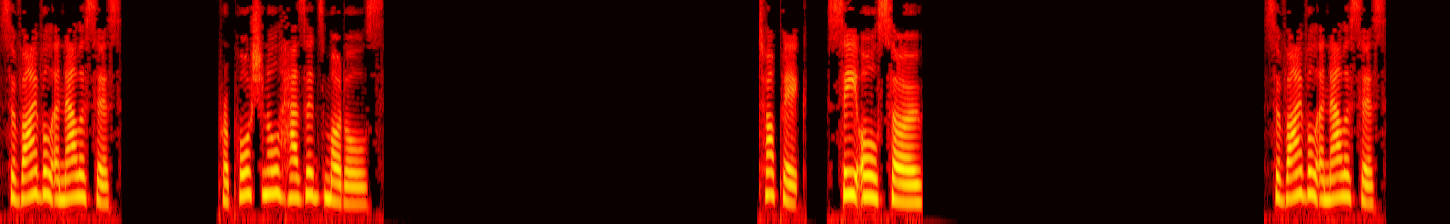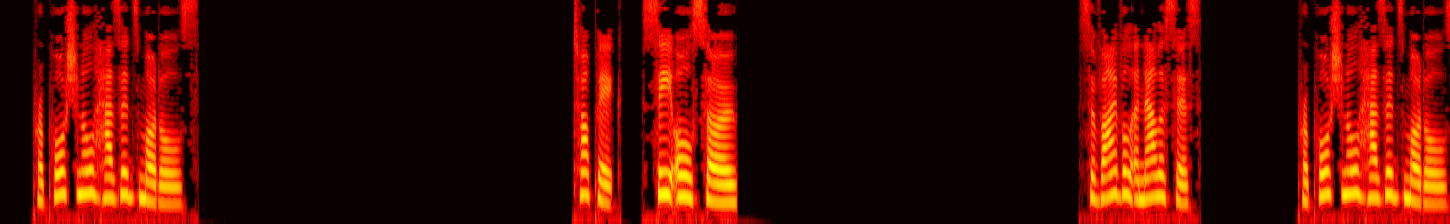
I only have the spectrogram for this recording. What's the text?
Survival analysis Proportional hazards models Topic. See also Survival analysis Proportional hazards models Topic. See also Survival analysis Proportional hazards models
